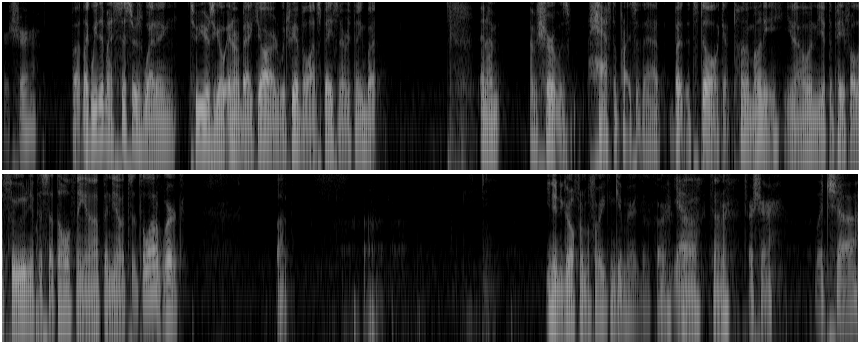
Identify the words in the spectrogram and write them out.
For sure. But like we did my sister's wedding 2 years ago in our backyard, which we have a lot of space and everything, but and I'm I'm sure it was half the price of that, but it's still like a ton of money, you know, and you have to pay for all the food, and you have to set the whole thing up, and you know, it's it's a lot of work. You need a girlfriend before you can get married, though, Carter. Yeah. uh, Connor. For sure. Which uh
